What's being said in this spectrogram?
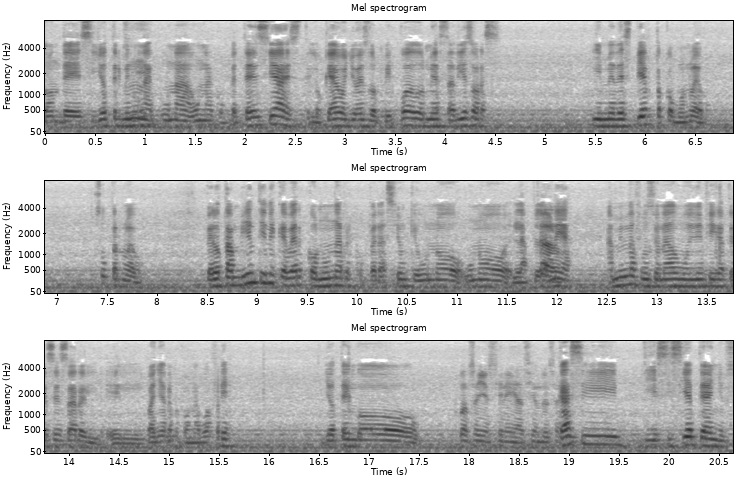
donde si yo termino Sí. una, una, una competencia, este, lo que hago yo es dormir, puedo dormir hasta 10 horas, y me despierto como nuevo, súper nuevo. Pero también tiene que ver con una recuperación que uno, uno la planea. A mí me ha funcionado muy bien, fíjate César, el, el bañarme con agua fría. Yo tengo ¿Cuántos años tiene haciendo eso? casi 17 años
